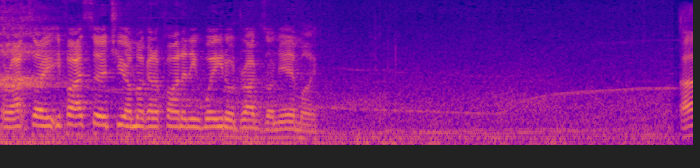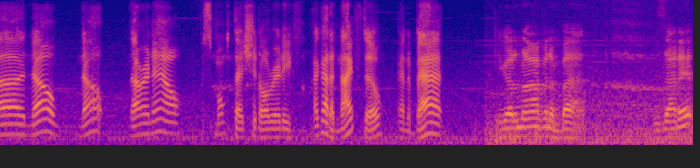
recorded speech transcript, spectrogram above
alright, so if I search you, I'm not going to find any weed or drugs on you, am I? Uh, no, no, not right now. I smoked that shit already. I got a knife though, and a bat. You got a knife and a bat. Is that it?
